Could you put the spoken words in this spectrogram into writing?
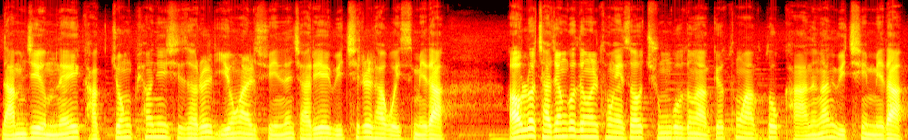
남지읍 내의 각종 편의시설을 이용할 수 있는 자리에 위치를 하고 있습니다. 아울러 자전거 등을 통해서 중고등학교 통학도 가능한 위치입니다.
